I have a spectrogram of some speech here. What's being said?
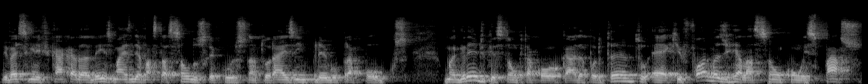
ele vai significar cada vez mais devastação dos recursos naturais e emprego para poucos. Uma grande questão que está colocada, portanto, é que formas de relação com o espaço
